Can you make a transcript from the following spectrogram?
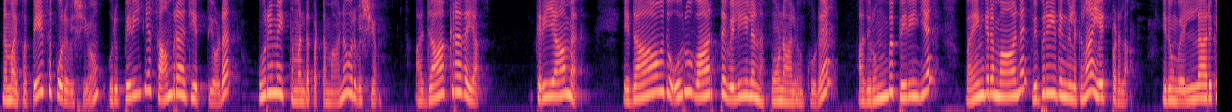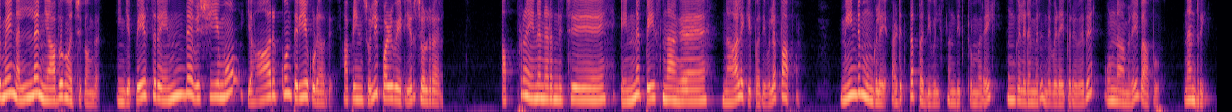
நம்ம இப்போ பேச போகிற விஷயம் ஒரு பெரிய சாம்ராஜ்யத்தோட உரிமை சம்பந்தப்பட்டமான ஒரு விஷயம். அஜாக்கிரதையா? தெரியாமல் ஏதாவது ஒரு வார்த்தை வெளியில் நான் போனாலும் கூட அது ரொம்ப பெரிய பயங்கரமான விபரீதங்களுக்கெல்லாம் ஏற்படலாம். இது உங்கள் எல்லாருக்குமே நல்ல ஞாபகம் வச்சுக்கோங்க. இங்கே பேசுகிற எந்த விஷயமும் யாருக்கும் தெரியக்கூடாது அப்படின்னு சொல்லி பழுவேட்டியர் சொல்கிறாரு அப்புறம் என்ன நடந்துச்சு? என்ன பேசினாங்க? நாளைக்கு பதிவில் பார்ப்போம். மீண்டும் உங்களை அடுத்த பதிவில் சந்திக்கும் வரை உங்களிடமிருந்து விடைபெறுவது உண்ணாமலை பாபு. நன்றி.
